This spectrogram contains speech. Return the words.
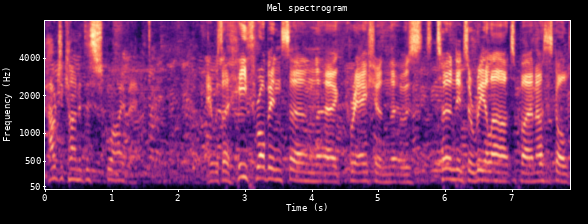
how do you kind of describe it? It was a Heath Robinson uh, creation that was turned into real art by an artist called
